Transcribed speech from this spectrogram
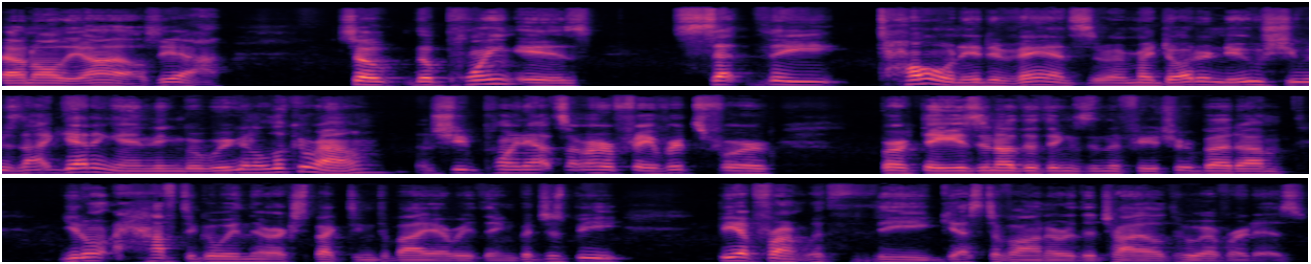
down all the aisles. Yeah. So the point is, set the tone in advance. Uh, My daughter knew she was not getting anything, but we are going to look around, and she'd point out some of her favorites for birthdays and other things in the future. But um, you don't have to go in there expecting to buy everything, but just be be upfront with the guest of honor or the child, whoever it is.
